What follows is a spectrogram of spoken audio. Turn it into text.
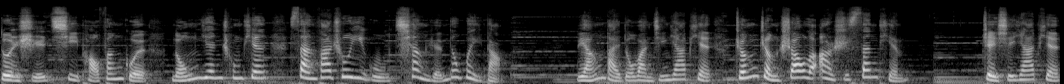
顿时，气泡翻滚，浓烟冲天，散发出一股呛人的味道。两百多万斤鸦片，整整烧了二十三天，这些鸦片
